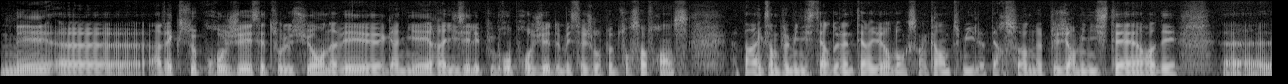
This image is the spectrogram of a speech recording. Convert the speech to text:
mais euh, avec ce projet et cette solution, on avait gagné et réalisé les plus gros projets de messagerie open source en France. Par exemple, le ministère de l'Intérieur, donc 140 000 personnes, plusieurs ministères, des euh,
